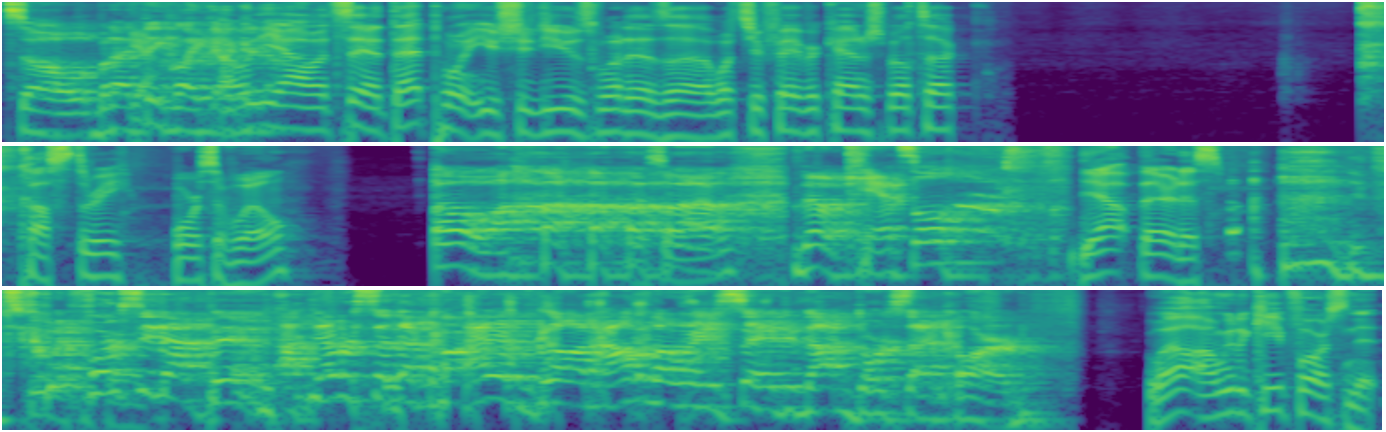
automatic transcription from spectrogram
So, but I think like Oh, yeah, I would say at that point you should use what is uh what's your favorite counterspell tuck? Cost three. Force of Will. Oh, uh, no, cancel. Yep, there it is. Quit forcing that bit. I never said that card. I have gone out of my way to say I do not endorse that card. Well, I'm gonna keep forcing it.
